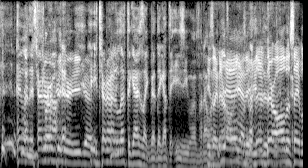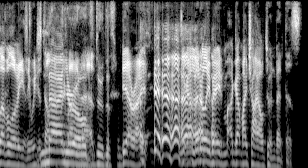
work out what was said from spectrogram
Hey, when they turn Stroking around, your ego. he turned around and left. The guy's like, "Man, they got the easy one." But I He's like, want "They're, Yeah, all, they got the they're, they're all the same level of easy." We just nine-year-olds do this one. Yeah, right. Like, I literally made, I got my child to invent this.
